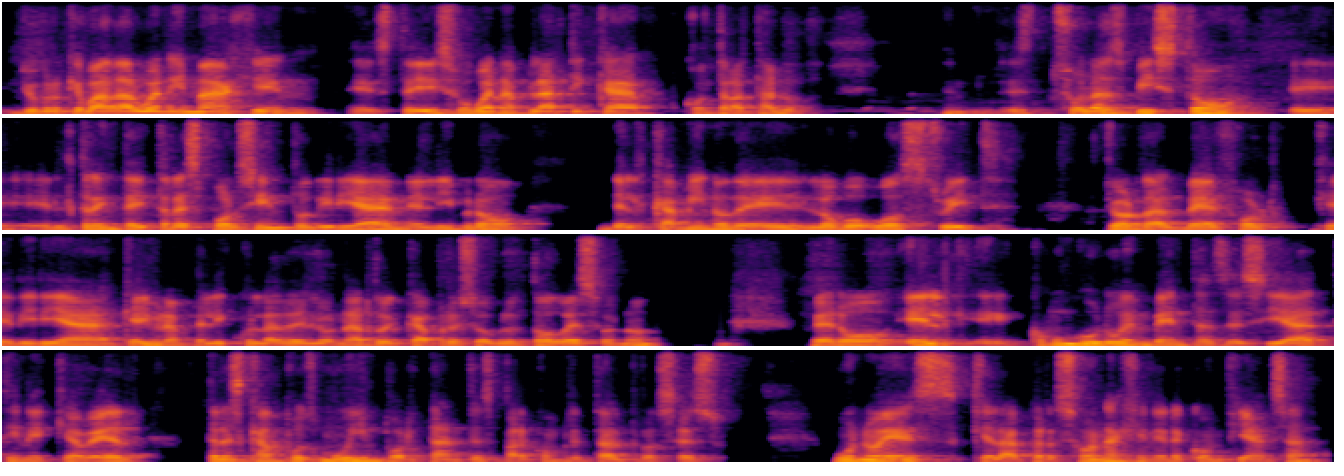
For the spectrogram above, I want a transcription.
yo creo que va a dar buena imagen, este, hizo buena plática, contrátalo. Solo has visto eh, el 33%, diría en el libro del camino de Lobo Wall Street, Jordan Belfort, que diría que hay una película de Leonardo DiCaprio sobre todo eso, ¿no? Pero él, eh, como un gurú en ventas, decía, tiene que haber tres campos muy importantes para completar el proceso. Uno es que la persona genere confianza,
